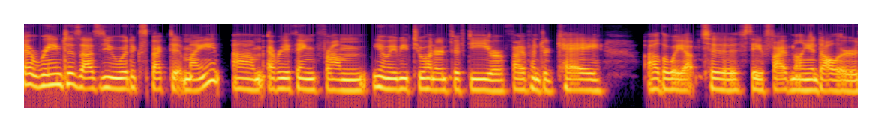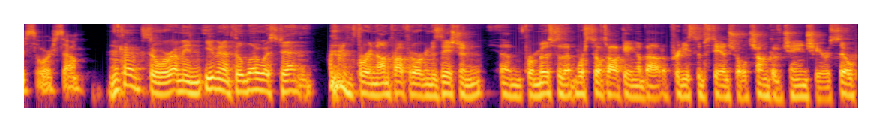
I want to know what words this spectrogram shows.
It ranges as you would expect it might. Um, everything from, you know, maybe 250 or 500K all the way up to say $5 million or so. Okay, so we're, I mean, even at the lowest end for a nonprofit organization, um, for most of them, we're still talking about a pretty substantial chunk of change here. So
